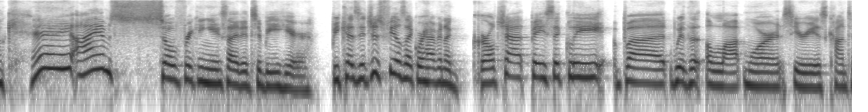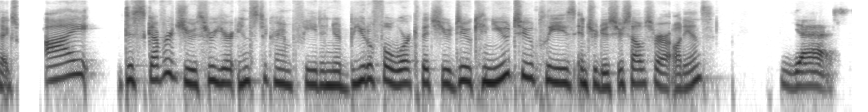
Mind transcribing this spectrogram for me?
Okay, I am so freaking excited to be here because it just feels like we're having a girl chat basically, but with a lot more serious context. I discovered you through your Instagram feed and your beautiful work that you do. Can you two please introduce yourselves for our audience? Yes.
